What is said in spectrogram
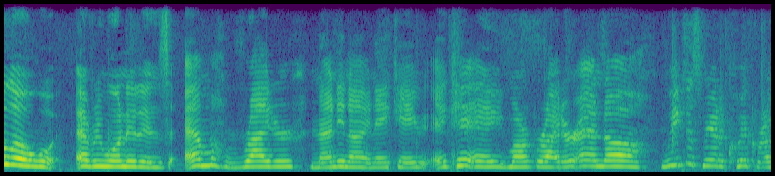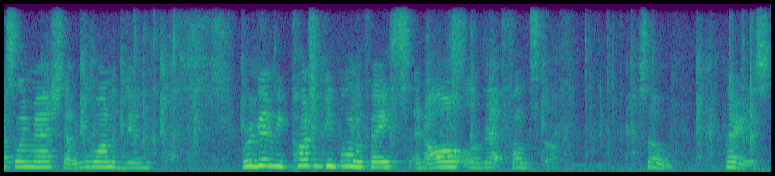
Hello everyone, it is M Ryder 99 aka aka Mark Ryder and uh we just made a quick wrestling match that we want to do. We're going to be punching people in the face and all of that fun stuff. So, there he is.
